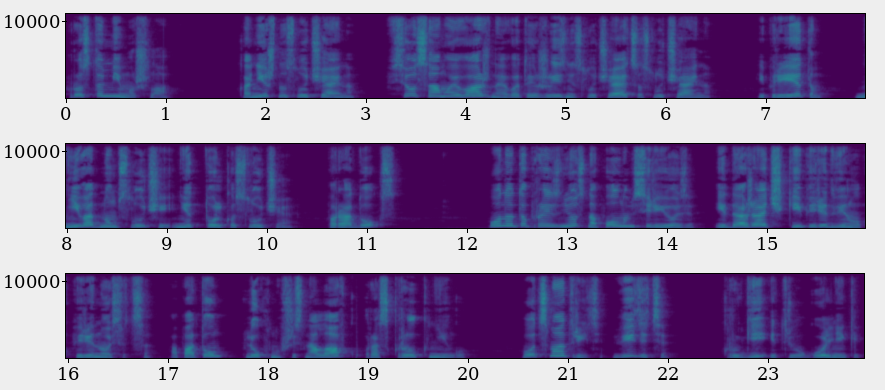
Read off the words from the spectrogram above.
просто мимо шла. Конечно, случайно. Все самое важное в этой жизни случается случайно. И при этом ни в одном случае нет только случая. Парадокс. Он это произнес на полном серьезе и даже очки передвинул к переносице, а потом, плюхнувшись на лавку, раскрыл книгу. Вот смотрите, видите? Круги и треугольники,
